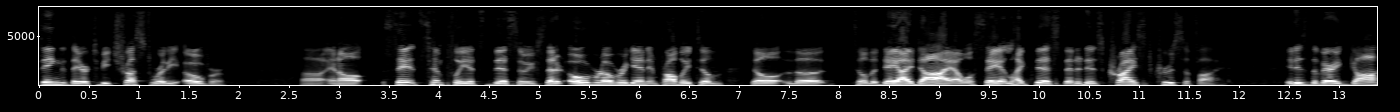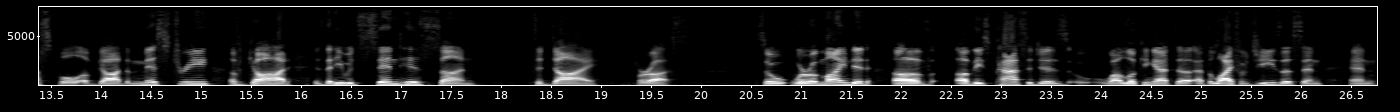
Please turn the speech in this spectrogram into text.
thing that they are to be trustworthy over? Uh, and I'll say it simply it's this, and we've said it over and over again, and probably till, till, the, till the day I die, I will say it like this that it is Christ crucified. It is the very gospel of God. The mystery of God is that he would send his son to die for us. So we're reminded of of these passages while looking at uh, at the life of Jesus and and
